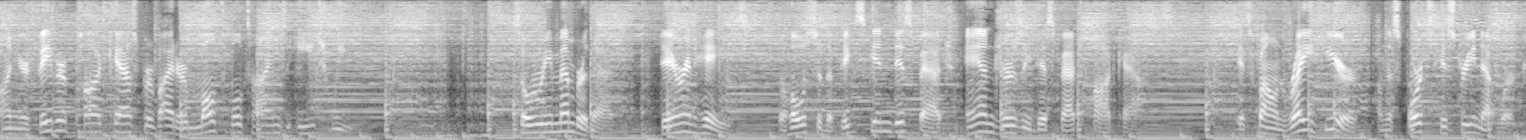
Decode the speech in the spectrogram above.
on your favorite podcast provider multiple times each week. So remember that Darin Hayes, the host of the Pigskin Dispatch and Jersey Dispatch podcasts. It's found right here on the Sports History Network.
